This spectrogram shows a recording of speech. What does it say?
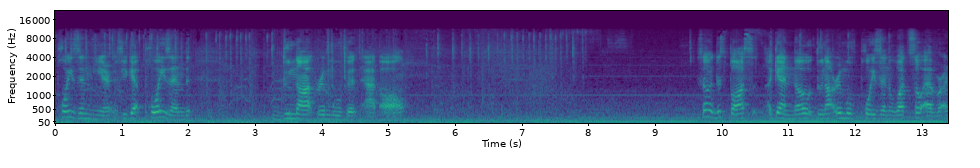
poison here, if you get poisoned, do not remove it at all. So this boss, again, no, do not remove poison whatsoever.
